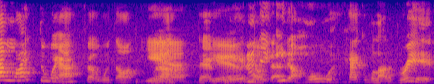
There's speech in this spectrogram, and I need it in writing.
I liked the way I felt with without, Yeah, without that yeah. bread. And I didn't that. eat a whole heck of a lot of bread,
